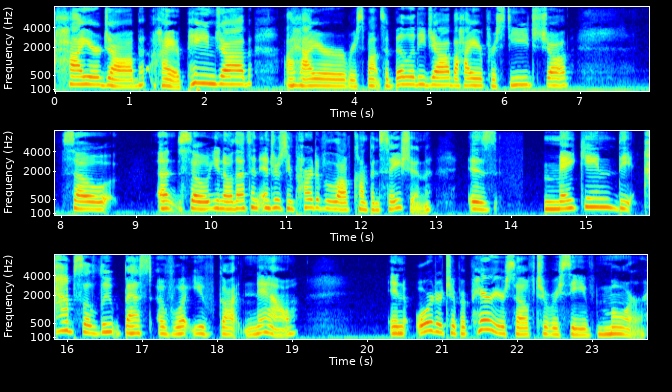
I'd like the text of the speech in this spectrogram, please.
higher job, higher paying job, a higher responsibility job, a higher prestige job. So and so you know that's an interesting part of the law of compensation is making the absolute best of what you've got now in order to prepare yourself to receive more.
